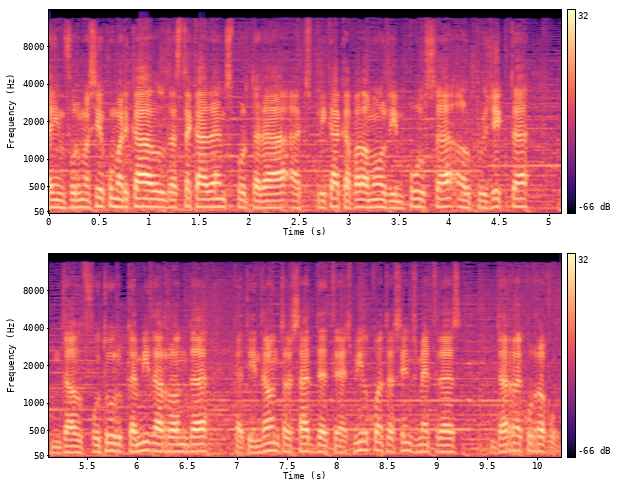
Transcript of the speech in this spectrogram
La informació comarcal destacada ens portarà a explicar que Palamós impulsa el projecte del futur camí de ronda que tindrà un traçat de 3.400 metres de recorregut.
